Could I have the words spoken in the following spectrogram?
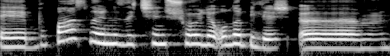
Eee, bu bazılarınız için şöyle olabilir. Emm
